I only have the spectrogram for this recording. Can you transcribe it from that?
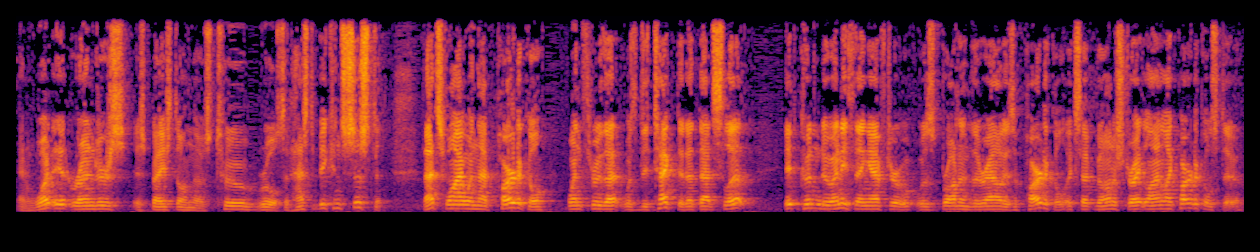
And what it renders is based on those two rules. It has to be consistent. That's why when that particle went through that, was detected at that slit, it couldn't do anything after it was brought into the reality as a particle except go in a straight line like particles do.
